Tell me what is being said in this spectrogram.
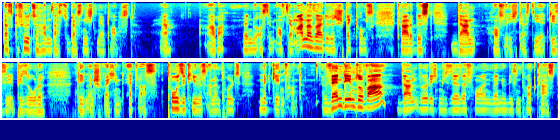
das Gefühl zu haben, dass du das nicht mehr brauchst. Ja, aber wenn du aus dem, auf der anderen Seite des Spektrums gerade bist, dann hoffe ich, dass dir diese Episode dementsprechend etwas Positives an Impuls mitgeben konnte. Wenn dem so war, dann würde ich mich sehr, sehr freuen, wenn du diesen Podcast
